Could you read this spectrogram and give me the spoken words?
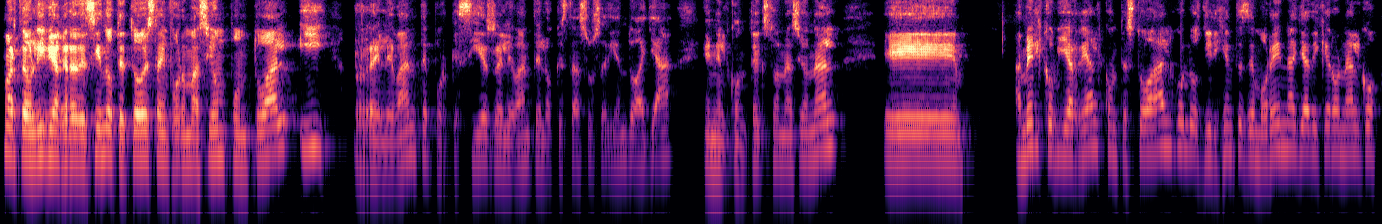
Marta Olivia, agradeciéndote toda esta información puntual y relevante, porque sí es relevante lo que está sucediendo allá en el contexto nacional. Eh, Américo Villarreal contestó algo, los dirigentes de Morena ya dijeron algo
